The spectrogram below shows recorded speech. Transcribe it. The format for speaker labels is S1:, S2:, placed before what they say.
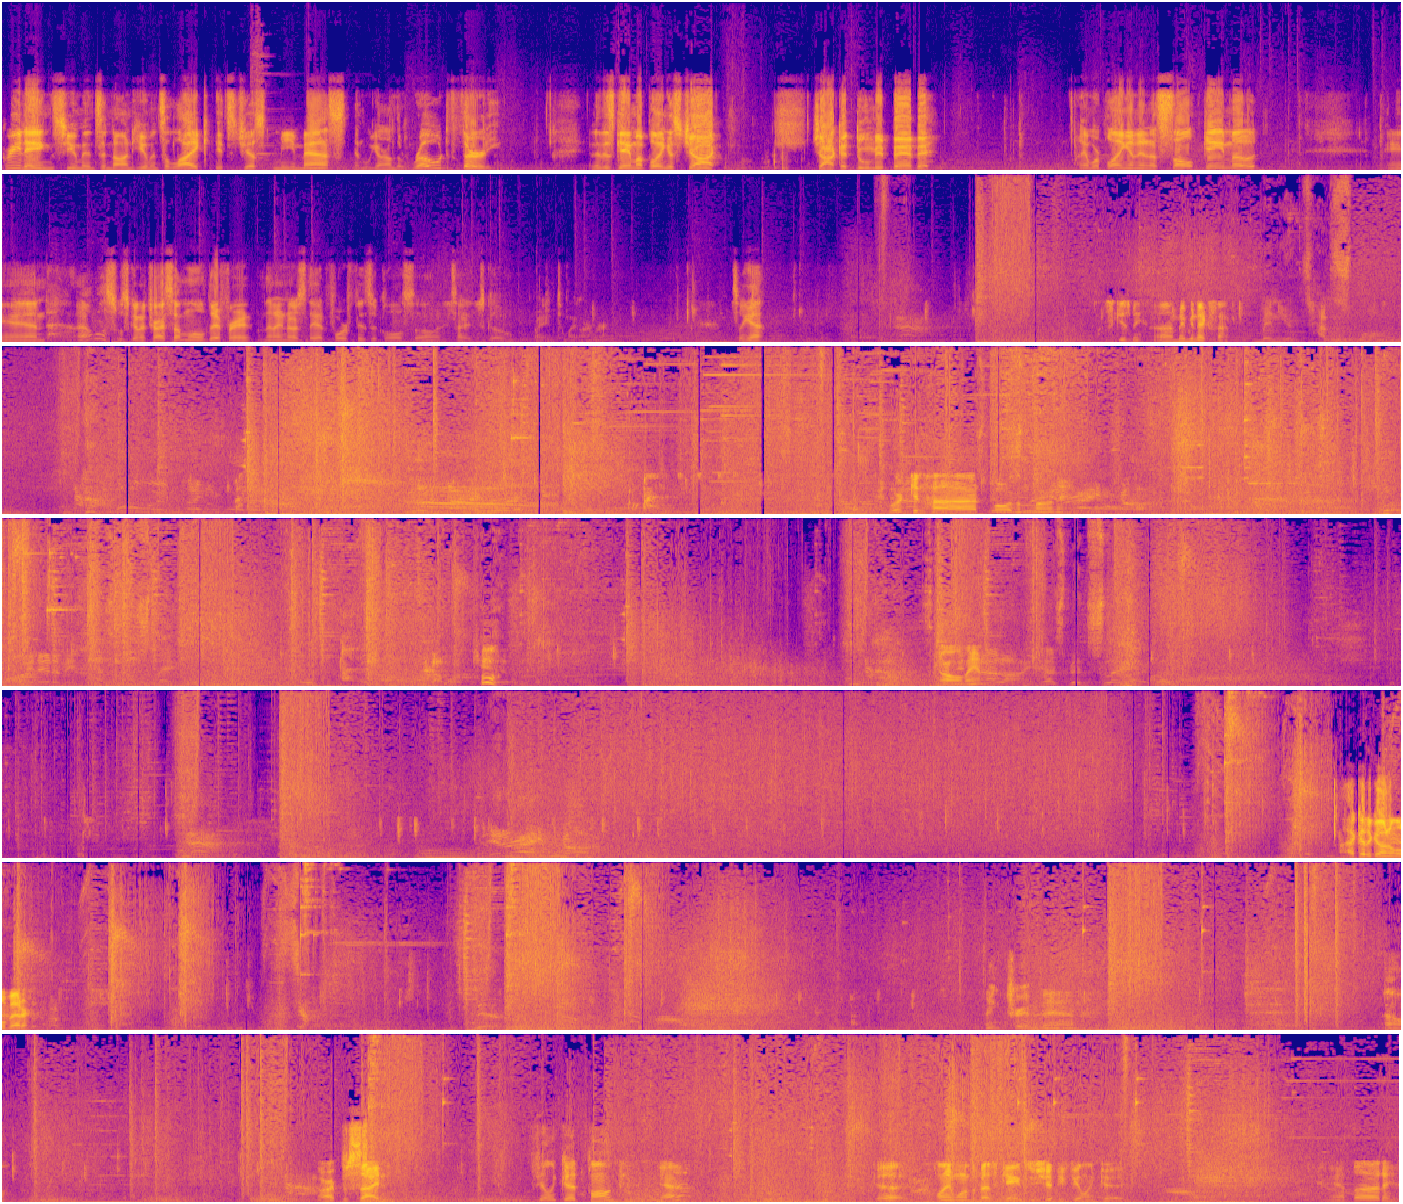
S1: Greetings, humans and non-humans alike. It's just me, Mass, and we are on the road 30. And in this game, I'm playing as Chaac. Jocka do me, baby. And we're playing in an assault game mode. And I almost was going to try something a little different. And then I noticed they had four physical, so I decided to just go right into my armor. So yeah. Excuse me. Uh, maybe next time.
S2: Minions have spawned.
S1: Working hard for the money.
S2: An enemy oh, has been slain.
S1: Whew. Oh man. I could have gone a little better. Ain't tripping. Oh. Alright, Poseidon. Feeling good, Punk? Yeah? Good. Playing one of the best games. You should be feeling good. Yeah, buddy.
